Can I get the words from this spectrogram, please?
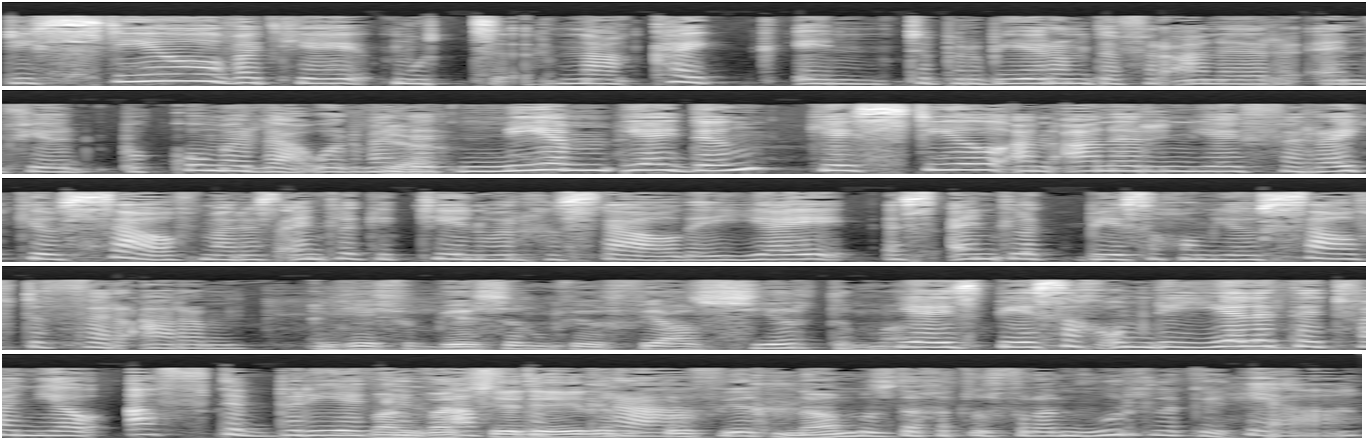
die steel wat jy moet na kyk en te probeer om te verander en vir jou bekommer daaroor want Ja. dit neem jy dink jy steel aan ander en jy verryk jouself maar dis eintlik die teenoorgestelde jy is eintlik besig om jouself te verarm En jy is so besig om vir jou vel seer te maak. jy is besig om die hele tyd van jou af te breek Want en wat af sê te die heilige kraak profeet? Namensdag het ons verantwoordelikheid. ja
